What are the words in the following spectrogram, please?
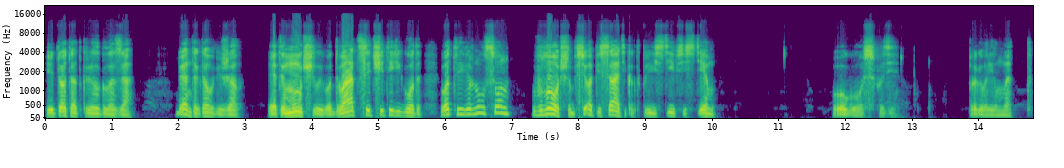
и тот открыл глаза — Бен тогда убежал. Это мучило его 24 года. Вот и вернулся он в лот, чтобы все описать и как-то привести в систему. «О, Господи!» — проговорил Мэтт.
